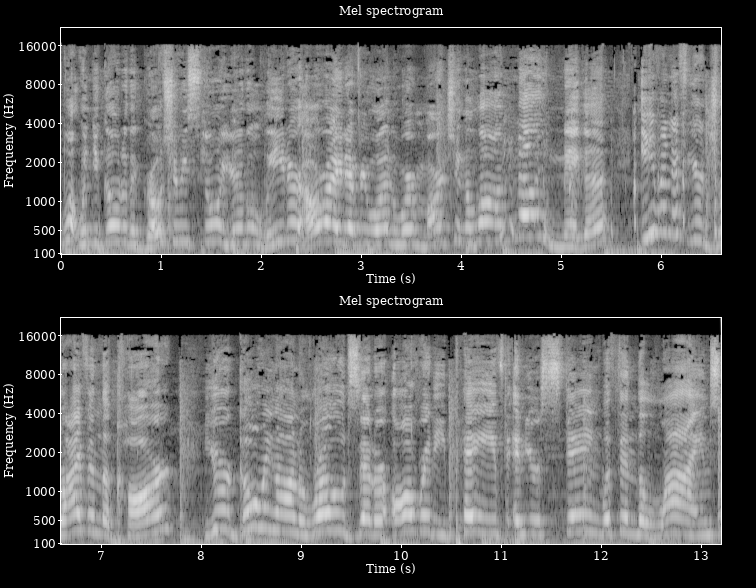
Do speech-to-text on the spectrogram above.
What, when you go to the grocery store, you're the leader? All right, everyone, we're marching along. No, nigga. Even if you're driving the car, you're going on roads that are already paved and you're staying within the lines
